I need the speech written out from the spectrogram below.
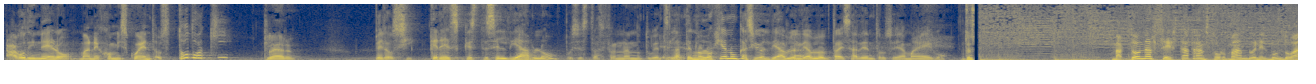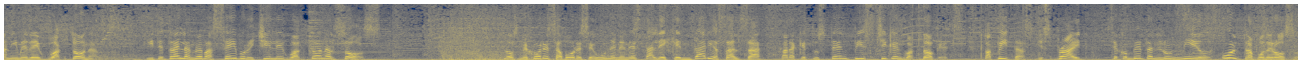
hago dinero, manejo mis cuentas, todo aquí. Claro. Pero si crees que este es el diablo, pues estás frenando tu vida. Entonces, la tecnología nunca ha sido el diablo, el diablo lo traes adentro, se llama ego. McDonald's se está transformando en el mundo anime de McDonald's y te trae la nueva Savory Chili McDonald's Sauce. Los mejores sabores se unen en esta legendaria salsa para que tus 10-piece chicken wack Nuggets, papitas y Sprite se conviertan en un meal ultra poderoso.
